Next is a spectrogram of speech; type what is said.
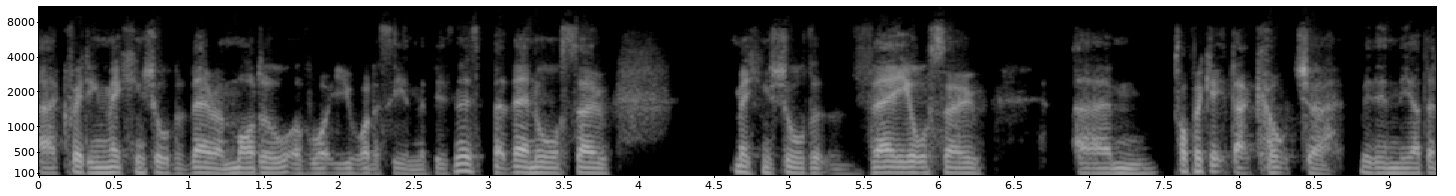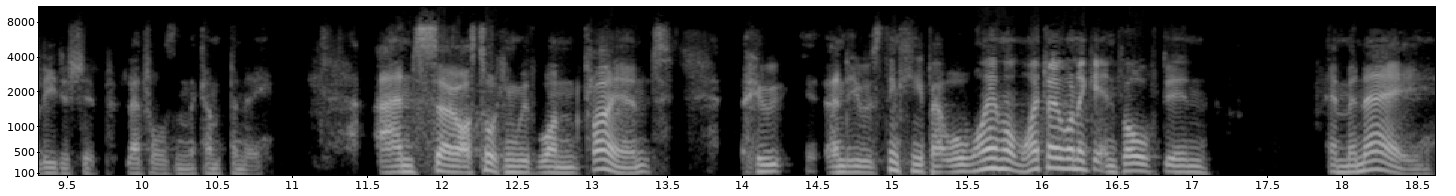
uh, creating, making sure that they're a model of what you want to see in the business, but then also making sure that they also um, propagate that culture within the other leadership levels in the company. And so I was talking with one client who, and he was thinking about, well, why, am I, why do I want to get involved in M&A?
